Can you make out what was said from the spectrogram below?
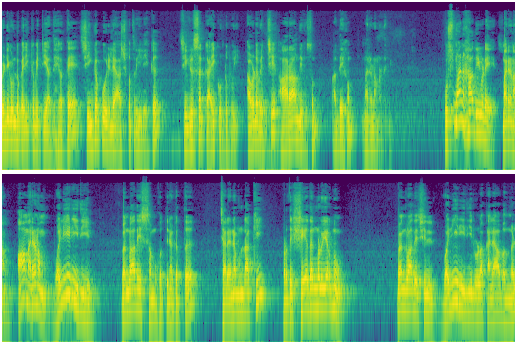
വെടികൊണ്ട് പരിക്ക് പറ്റിയ അദ്ദേഹത്തെ സിംഗപ്പൂരിലെ ആശുപത്രിയിലേക്ക് ചികിത്സക്കായി കൊണ്ടുപോയി. അവിടെ വെച്ച് ആറാം ദിവസം അദ്ദേഹം മരണമടഞ്ഞു. ഉസ്മാൻ ഹാദിയുടെ മരണം ആ മരണം വലിയ രീതിയിൽ ബംഗ്ലാദേശ് സമൂഹത്തിനകത്ത് ചലനമുണ്ടാക്കി പ്രതിഷേധങ്ങൾ ഉയർന്നു ബംഗ്ലാദേശിൽ വലിയ രീതിയിലുള്ള കലാപങ്ങൾ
